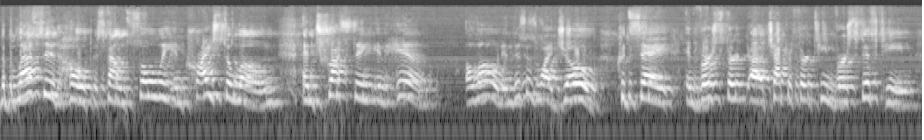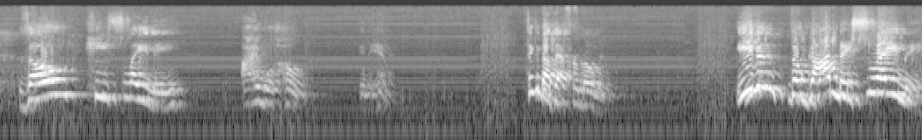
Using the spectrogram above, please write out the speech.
The blessed hope is found solely in Christ alone and trusting in Him alone. And this is why Job could say in verse thir- uh, chapter 13, verse 15, though he slay me, I will hope in him. Think about that for a moment. Even though God may slay me,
